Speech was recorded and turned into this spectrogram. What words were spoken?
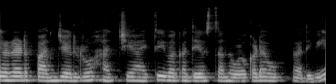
ಎರಡೆರಡು ಪಂಚ್ ಎಲ್ಲರೂ ಹಚ್ಚಿ ಆಯಿತು. ಇವಾಗ ದೇವಸ್ಥಾನದ ಒಳಗಡೆ ಹೋಗ್ತಾ ಇದ್ದೀವಿ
